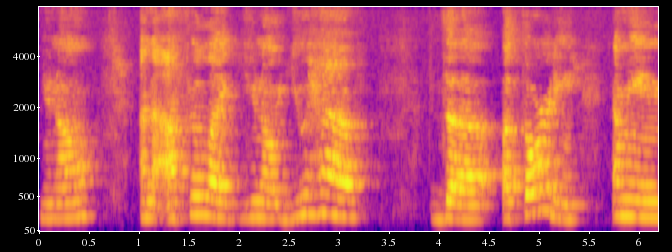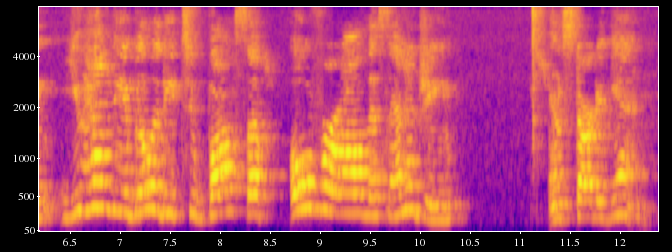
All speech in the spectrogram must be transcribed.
you know. And I feel like, you know, you have the authority. I mean, you have the ability to boss up over all this energy and start again.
